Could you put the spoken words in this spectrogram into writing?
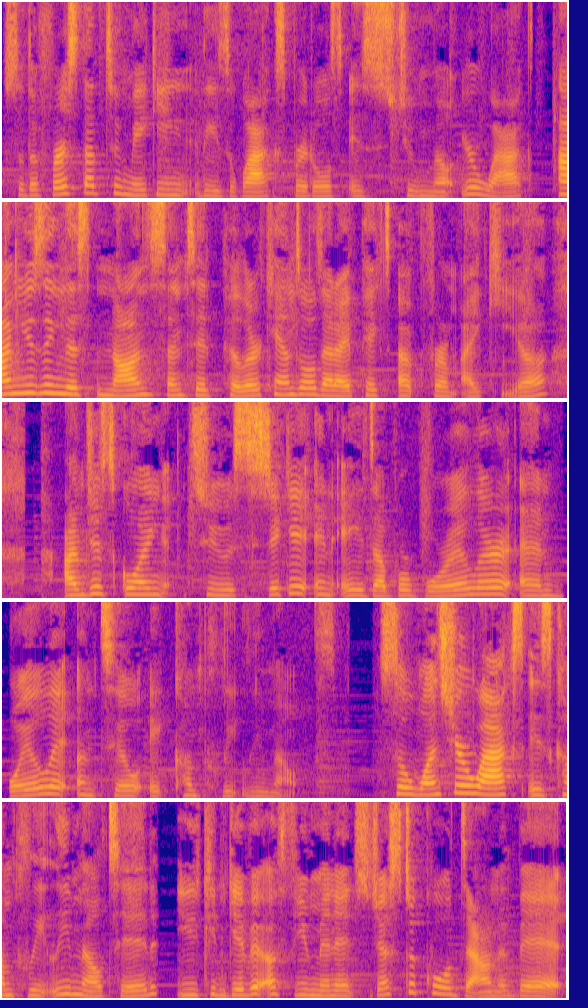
So the first step to making these wax brittles is to melt your wax. I'm using this non-scented pillar candle that I picked up from Ikea. I'm just going to stick it in a double boiler and boil it until it completely melts. So once your wax is completely melted, you can give it a few minutes just to cool down a bit.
